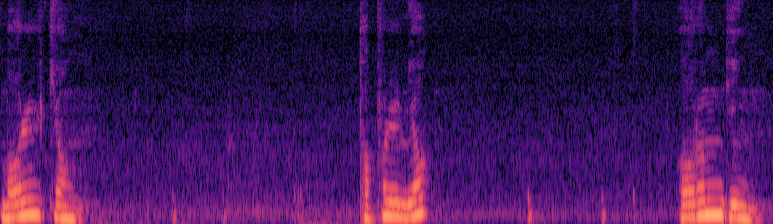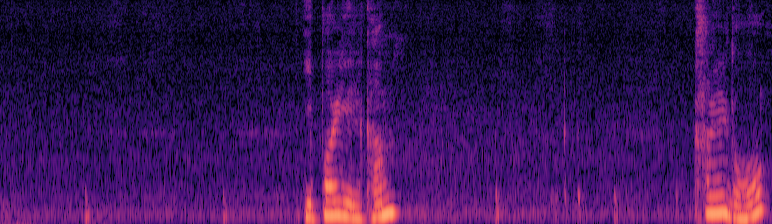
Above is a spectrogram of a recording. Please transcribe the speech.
멀경, 덮을멱, 얼음빙, 입벌일감, 칼도,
